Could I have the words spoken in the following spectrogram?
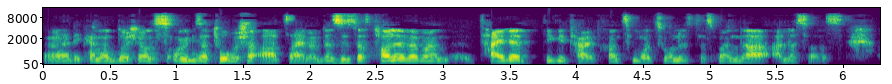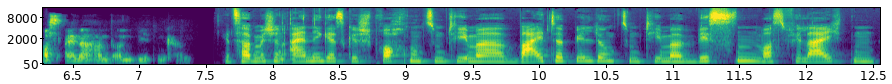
Ja, die kann dann durchaus organisatorischer Art sein. Und das ist das Tolle, wenn man Teil der digitalen Transformation ist, dass man da alles aus, aus einer Hand anbieten kann. Jetzt haben wir schon einiges gesprochen zum Thema Weiterbildung, zum Thema Wissen, was vielleicht ein,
